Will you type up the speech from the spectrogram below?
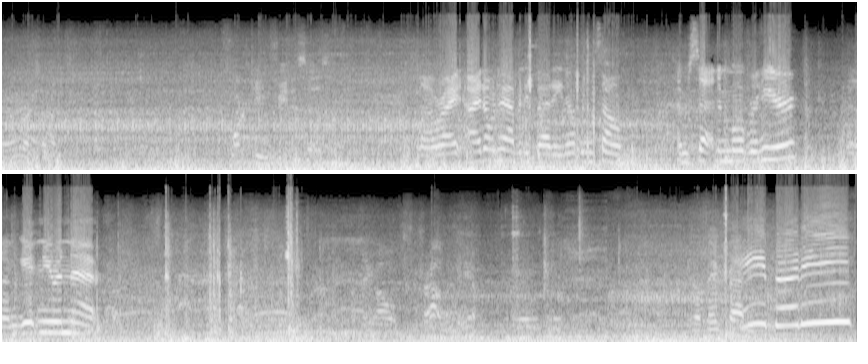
I'm right side. 14 feet, it says. All right, I don't have anybody. Nothing's home. I'm setting him over here, and I'm getting you a net. Big old trout, look at him. Got a. Hey, buddy!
